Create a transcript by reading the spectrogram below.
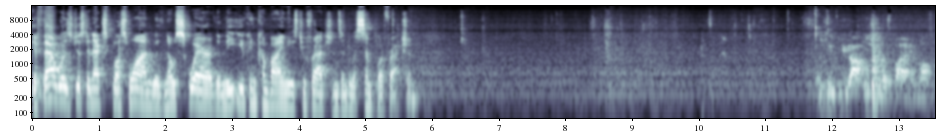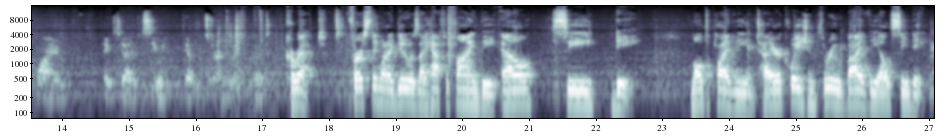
If that was just an x plus 1 with no square, then the, you can combine these two fractions into a simpler fraction. You got each of those by multiplying things together to see what get started with, right? Correct. First thing what I do is I have to find the LCD. Multiply the entire equation through by the LCD.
